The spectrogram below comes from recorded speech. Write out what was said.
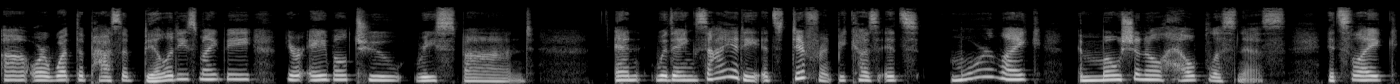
uh, or what the possibilities might be you're able to respond. And with anxiety it's different because it's more like emotional helplessness. It's like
